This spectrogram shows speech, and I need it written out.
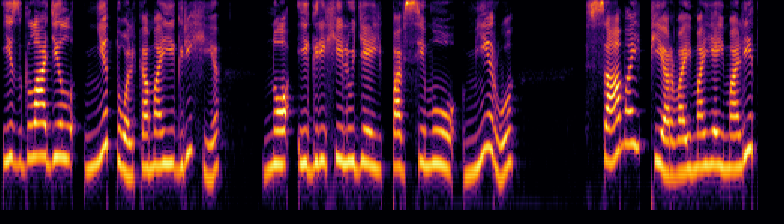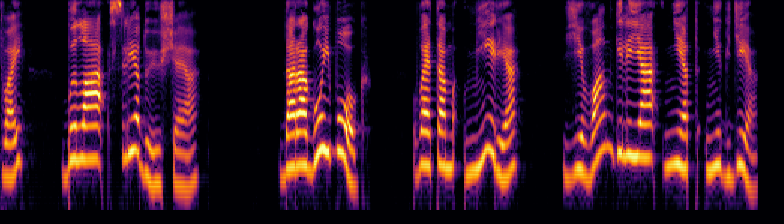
изгладил не только мои грехи, но и грехи людей по всему миру, самой первой моей молитвой была следующая. Дорогой Бог, в этом мире Евангелия нет нигде.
